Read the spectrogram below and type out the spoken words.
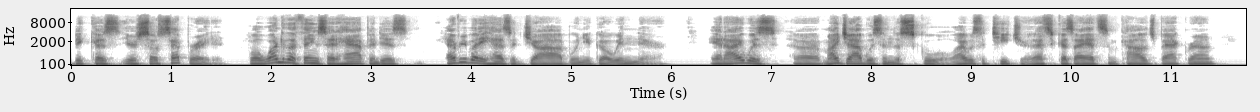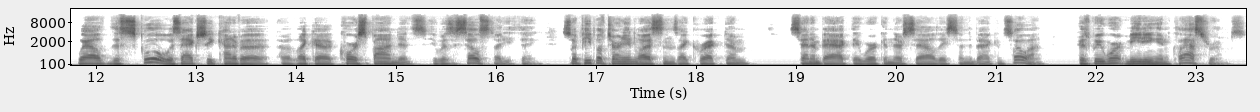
because you're so separated. Well, one of the things that happened is everybody has a job when you go in there and I was uh, my job was in the school. I was a teacher. That's because I had some college background. Well, the school was actually kind of a, a like a correspondence. It was a cell study thing. So people turn in lessons, I correct them, send them back. They work in their cell, they send them back, and so on. Because we weren't meeting in classrooms,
